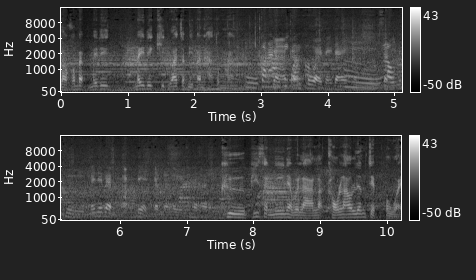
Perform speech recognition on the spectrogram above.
เราก็แบบไม่ได้ ไม่ได้คิดว่าจะมีปัญหาตรงนั้น อืมก่อนหน้าอย่านี้งอาพี่การก็ป่วยใดอืมๆซันเรา นี่ก็คือไม่ได้แบบอัปเดตกันมาเลยใช่ไหมครับคือพี่ซันนี่เนี่ยเวลาเขาเล่าเรื่องเจ็บป่วย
